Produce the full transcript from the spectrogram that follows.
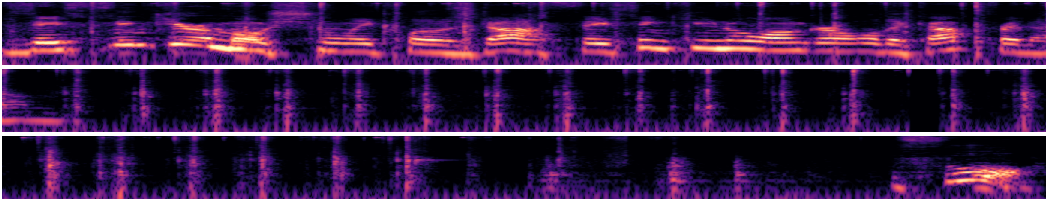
They think you're emotionally closed off. They think you no longer hold a cup for them. The Fool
